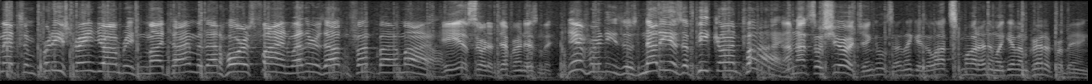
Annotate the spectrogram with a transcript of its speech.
Met some pretty strange hombres in my time, but that Horace Fineweather is out in front by a mile. He is sort of different, isn't he? Different, he's as nutty as a pecan pie. I'm not so sure, Jingles. I think he's a lot smarter than we give him credit for being.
